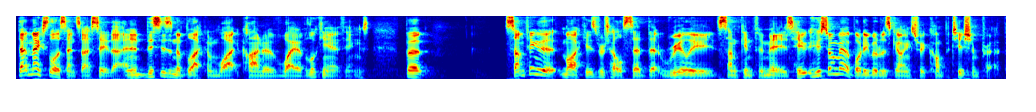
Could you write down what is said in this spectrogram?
that makes a lot of sense. I see that. And this isn't a black and white kind of way of looking at things. But something that Mike Israetel said that really sunk in for me is he, he was talking about bodybuilders going through competition prep.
